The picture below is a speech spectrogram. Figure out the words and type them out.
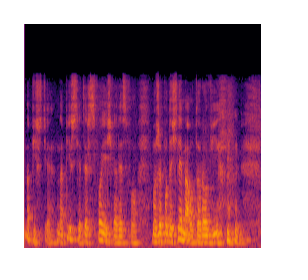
napiszcie, napiszcie też swoje świadectwo. Może podeślemy autorowi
